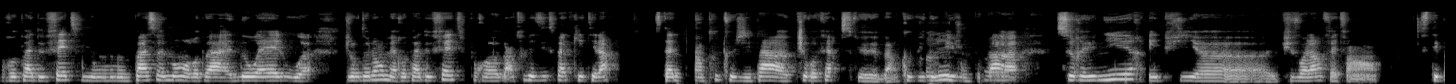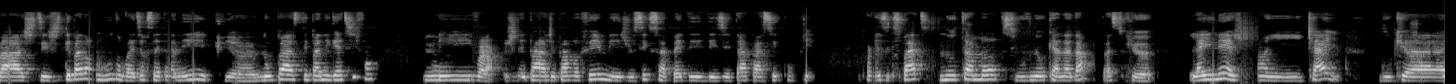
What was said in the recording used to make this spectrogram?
repas de fête, non pas seulement un repas à Noël ou euh, jour de l'an, mais repas de fête pour ben, tous les expats qui étaient là. C'était un truc que j'ai pas pu refaire parce que ben Covid oblige, on peut pas se réunir et puis et puis voilà en fait. Enfin, c'était pas j'étais j'étais pas dans le mood on va dire cette année et puis non pas c'était pas négatif hein, mais voilà je l'ai pas j'ai pas refait mais je sais que ça peut être des, des étapes assez compliquées pour les expats, notamment si vous venez au Canada, parce que là il neige, hein, il caille. Donc euh,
